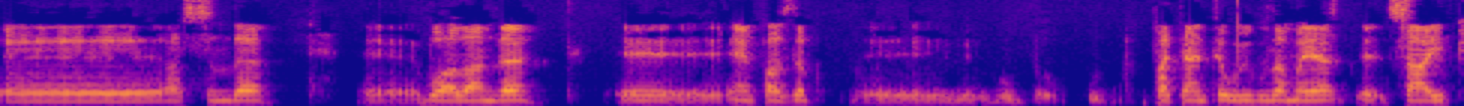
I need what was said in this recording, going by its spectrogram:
E, aslında e, bu alanda e, en fazla e, patente uygulamaya e, sahip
